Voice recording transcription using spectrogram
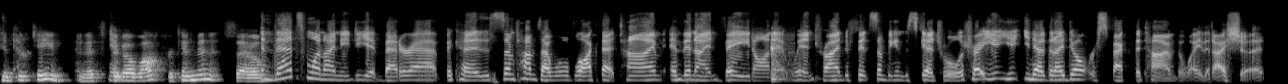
10 15 and it's to go walk for 10 minutes. So and that's one I need to get better at because sometimes I will block that time and then I invade on it when trying to fit something in the schedule or try you, you, you know that I don't respect the time the way that I should.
